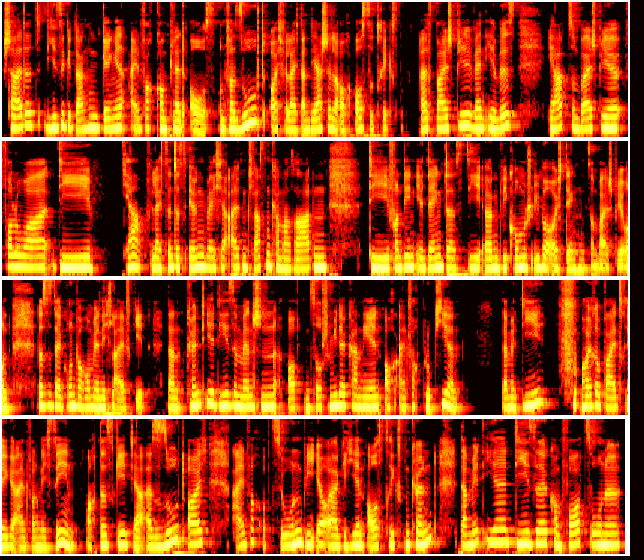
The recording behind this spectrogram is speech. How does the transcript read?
Schaltet diese Gedankengänge einfach komplett aus und versucht euch vielleicht an der Stelle auch auszutricksen. Als Beispiel, wenn ihr wisst, ihr habt zum Beispiel Follower, die, ja, vielleicht sind das irgendwelche alten Klassenkameraden, die, von denen ihr denkt, dass die irgendwie komisch über euch denken zum Beispiel. Und das ist der Grund, warum ihr nicht live geht. Dann könnt ihr diese Menschen auf den Social Media Kanälen auch einfach blockieren, damit die eure Beiträge einfach nicht sehen. Auch das geht ja. Also sucht euch einfach Optionen, wie ihr euer Gehirn austricksen könnt, damit ihr diese Komfortzone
